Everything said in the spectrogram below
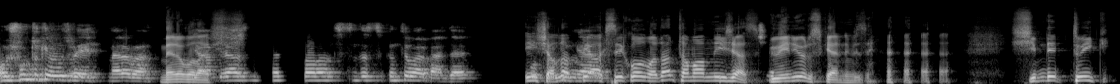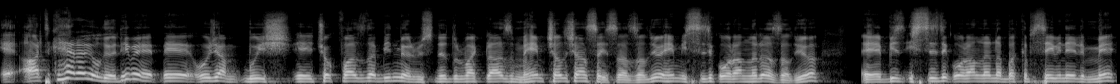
Hoş bulduk Yavuz Bey. Merhaba. Merhabalar. Ya biraz bağlantısında sıkıntı var bende. İnşallah bir yani. aksilik olmadan tamamlayacağız. Güveniyoruz kendimize. Şimdi TÜİK e, artık her ay oluyor değil mi? E, hocam bu iş e, çok fazla bilmiyorum üstünde durmak lazım mı? Hem çalışan sayısı azalıyor hem işsizlik oranları azalıyor. E, biz işsizlik oranlarına bakıp sevinelim mi?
